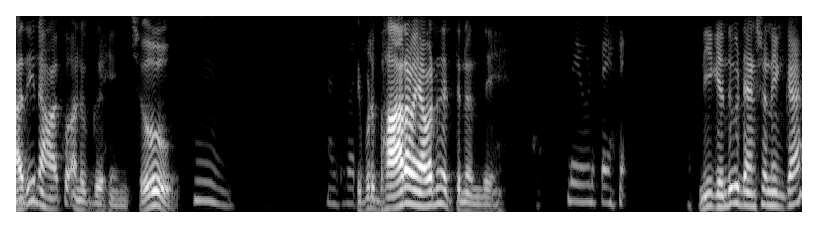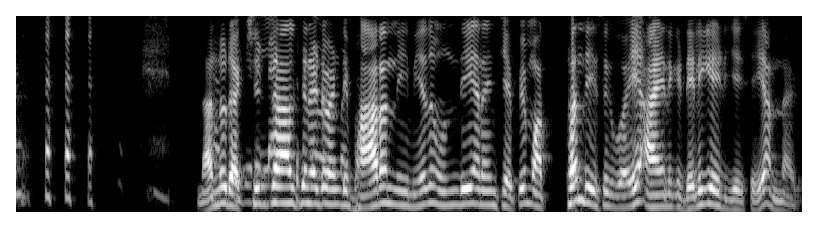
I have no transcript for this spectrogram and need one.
అది. నాకు అనుగ్రహించు. ఇప్పుడు భారం ఎవరిని ఎత్తినుంది? దేవుడి పైన నీకెందుకు టెన్షన్ ఇంకా? నన్ను రక్షించాల్సినటువంటి భారం నీ మీద ఉంది అని చెప్పి మొత్తం తీసుకుపోయి ఆయనకి డెలిగేట్ చేసి అన్నాడు.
